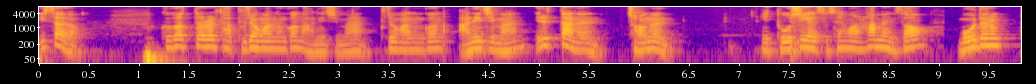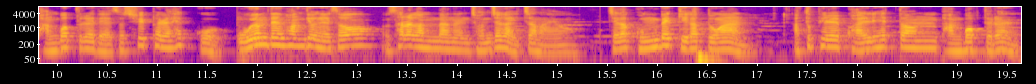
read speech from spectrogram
있어요 그것들을 다 부정하는 건 아니지만 부정하는 건 아니지만 일단은 저는 이 도시에서 생활하면서 모든 방법들에 대해서 실패를 했고 오염된 환경에서 살아간다는 전제가 있잖아요 제가 공백 기간 동안 아토피를 관리했던 방법들은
